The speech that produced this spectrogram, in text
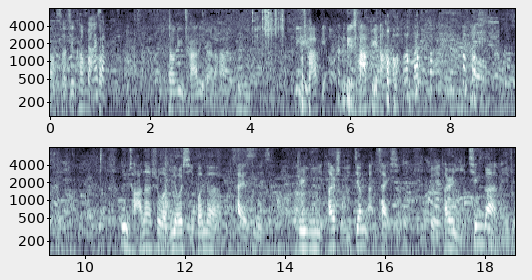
啊，扫健康宝扫一，扫。到绿茶里边了哈。绿茶婊，绿茶婊。绿茶呢是我比较喜欢的菜系之一，它是属于江南菜系，对，它是以清淡为主，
